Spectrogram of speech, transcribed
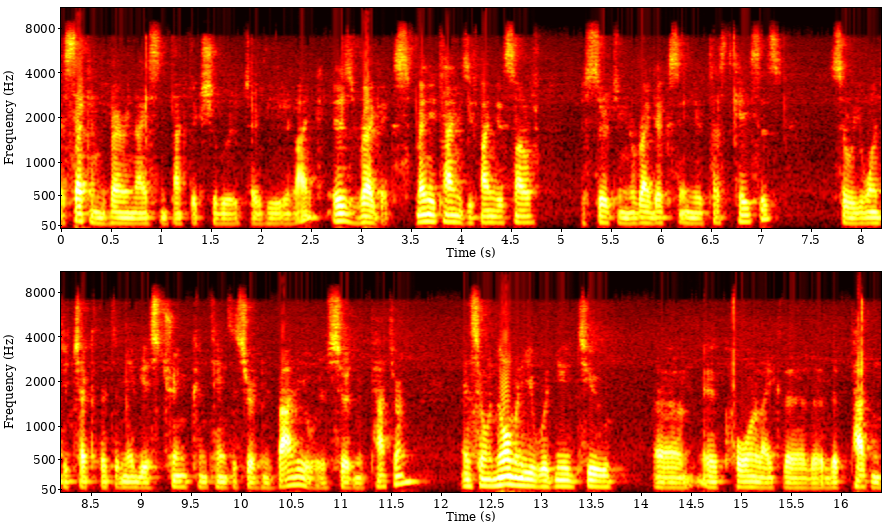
A second very nice syntactic sugar which I really like is regex. Many times you find yourself asserting regex in your test cases. So you want to check that maybe a string contains a certain value or a certain pattern. And so normally you would need to um, call like the, the, the, pattern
